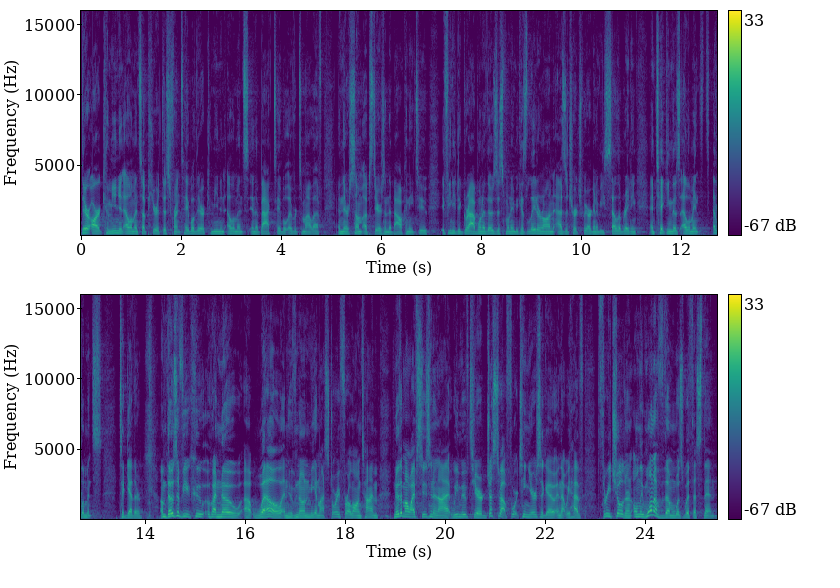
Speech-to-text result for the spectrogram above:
There are communion elements up here at this front table. There are communion elements in a back table over to my left, and there are some upstairs in the balcony too. If you need to grab one of those this morning, because later on as a church, we are going to be celebrating and taking those elements, elements together. Um, those of you who, who I know uh, well and who've known me and my story for a long time know that my wife Susan and I, we moved here just about 14 years ago and that we have three children. Only one of them was with us then.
